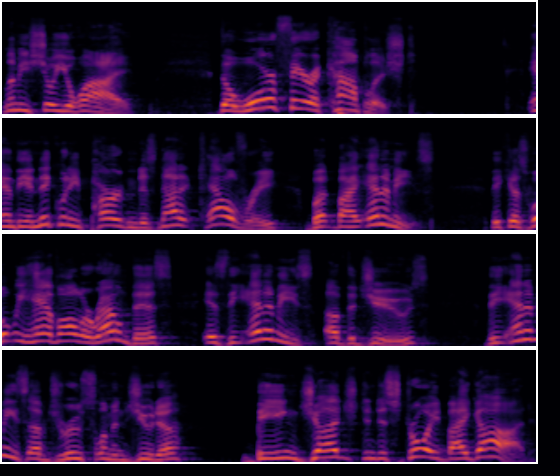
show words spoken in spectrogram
Let me show you why. The warfare accomplished and the iniquity pardoned is not at Calvary, but by enemies. Because what we have all around this is the enemies of the Jews, the enemies of Jerusalem and Judah, being judged and destroyed by God.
